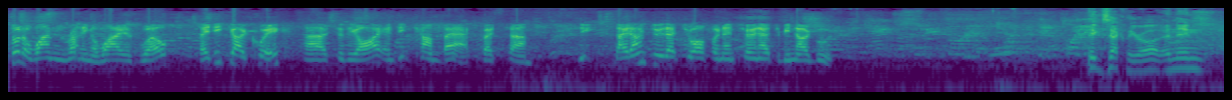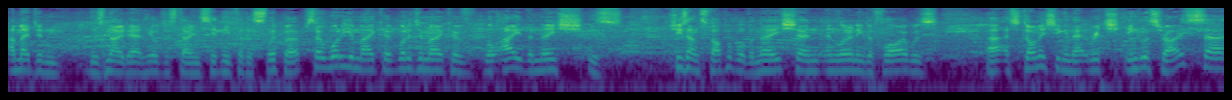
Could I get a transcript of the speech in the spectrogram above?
sort of one running away as well. They did go quick uh, to the eye and did come back, but um, they don't do that too often and turn out to be no good. Exactly right. And then I imagine there's no doubt he'll just stay in Sydney for the slipper. So what do you make of? What did you make of? Well, a the niche is she's unstoppable. The niche and, and learning to fly was uh, astonishing in that rich Inglis race. Uh,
